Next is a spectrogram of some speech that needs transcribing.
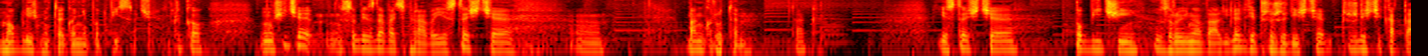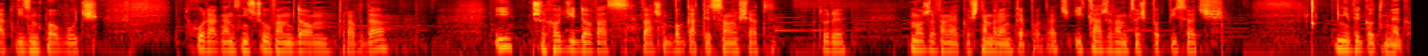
mogliśmy tego nie podpisać, tylko musicie sobie zdawać sprawę, jesteście e, bankrutem, tak? Jesteście pobici, zrujnowali, ledwie przeżyliście, przeżyliście kataklizm, powódź, huragan zniszczył wam dom, prawda? i przychodzi do was wasz bogaty sąsiad, który może wam jakoś tam rękę podać i każe wam coś podpisać niewygodnego,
